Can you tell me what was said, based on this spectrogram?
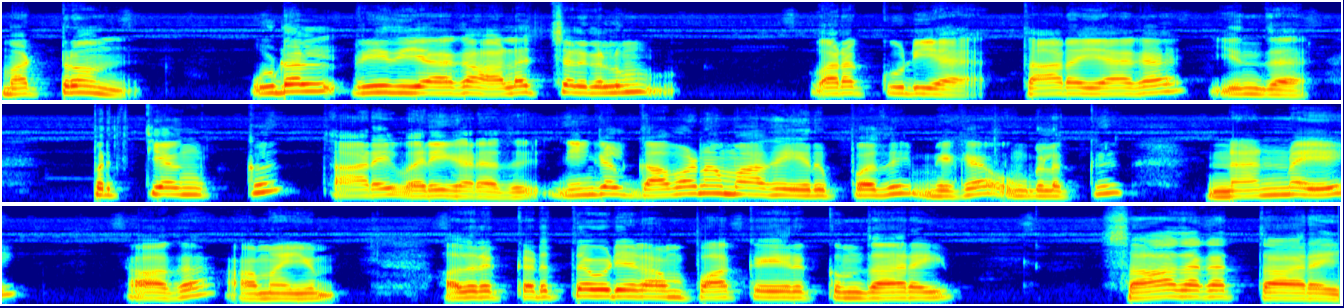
மற்றும் உடல் ரீதியாக அலைச்சல்களும் வரக்கூடிய தாரையாக இந்த பிரத்யங்கு தாரை வருகிறது. நீங்கள் கவனமாக இருப்பது மிக உங்களுக்கு நன்மையை ஆக அமையும். அதற்கடுத்தபடி நாம் பார்க்க இருக்கும் தாரை சாதகத்தாரை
